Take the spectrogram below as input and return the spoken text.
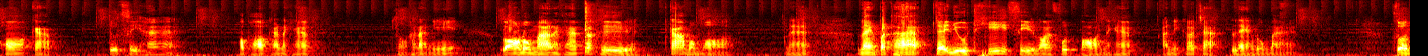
พอๆกับ จุด45 พอๆกันนะครับสองขนาดนี้รองลงมานะครับก็คือ 9 มมนะแรงประทะจะอยู่ที่ 400 ฟุตปอนด์นะครับ อันนี้ก็จะแรงลงมา ส่วน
